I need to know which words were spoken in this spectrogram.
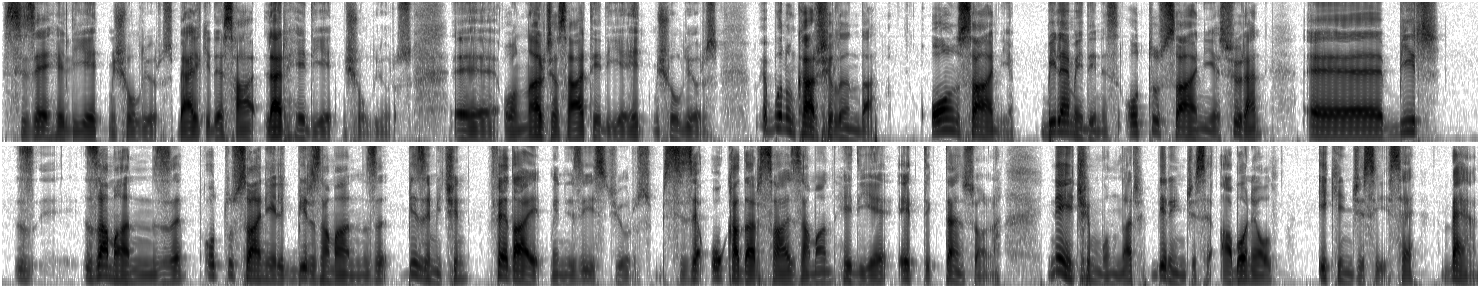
size hediye etmiş oluyoruz. Belki de saatler hediye etmiş oluyoruz. E, onlarca saat hediye etmiş oluyoruz. Ve bunun karşılığında 10 saniye bilemediniz 30 saniye süren e, bir zamanınızı 30 saniyelik bir zamanınızı bizim için feda etmenizi istiyoruz. Size o kadar sağ zaman hediye ettikten sonra. Ne için bunlar? Birincisi abone ol, ikincisi ise beğen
